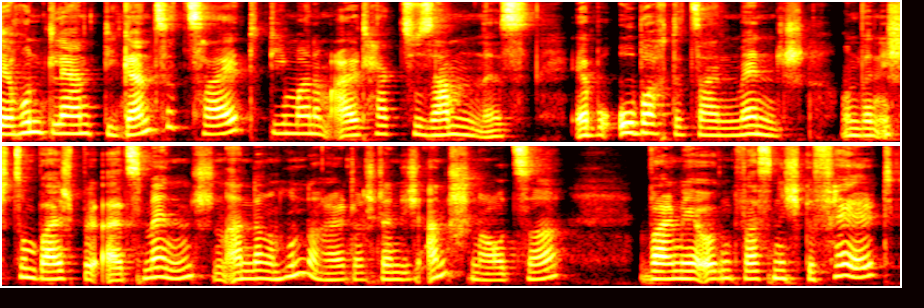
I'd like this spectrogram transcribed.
Der Hund lernt die ganze Zeit, die man im Alltag zusammen ist. Er beobachtet seinen Mensch. Und wenn ich zum Beispiel als Mensch einen anderen Hundehalter ständig anschnauze, weil mir irgendwas nicht gefällt,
